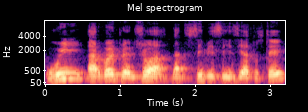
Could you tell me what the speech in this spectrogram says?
we are going to ensure that CBC is here to stay.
